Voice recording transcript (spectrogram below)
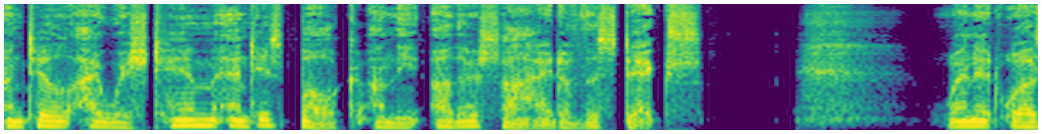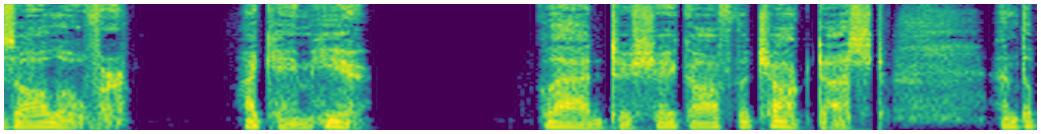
until I wished him and his bulk on the other side of the sticks. When it was all over, I came here, glad to shake off the chalk dust and the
